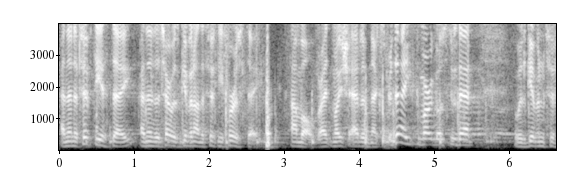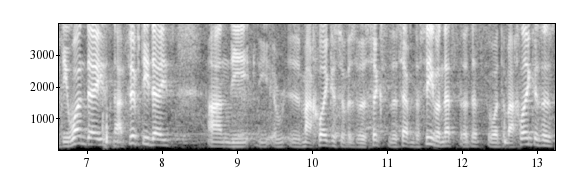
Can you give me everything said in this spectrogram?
and then the 50th day, and then the Torah was given on the 51st day. Amol, right? Moshe added an extra day. Gemara goes through that. It was given 51 days, not 50 days. On the the machlekes, if it was the sixth or the seventh of Sivan, that's the, that's the, what the machlekes is.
